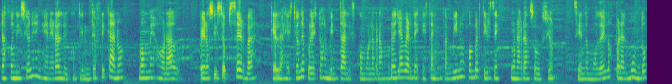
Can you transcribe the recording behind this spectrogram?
las condiciones en general del continente africano no han mejorado, pero sí se observa que la gestión de proyectos ambientales como la Gran Muralla Verde están en camino a convertirse en una gran solución, siendo modelos para el mundo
